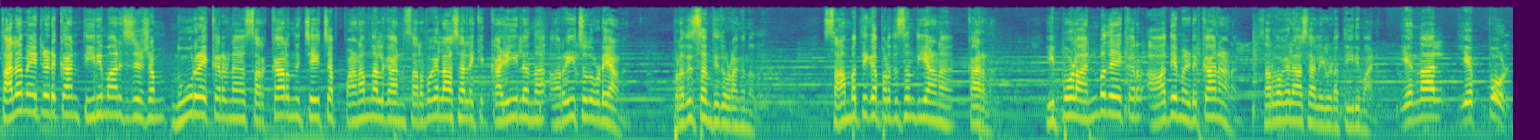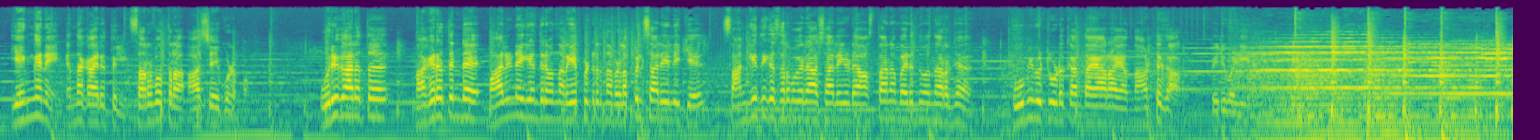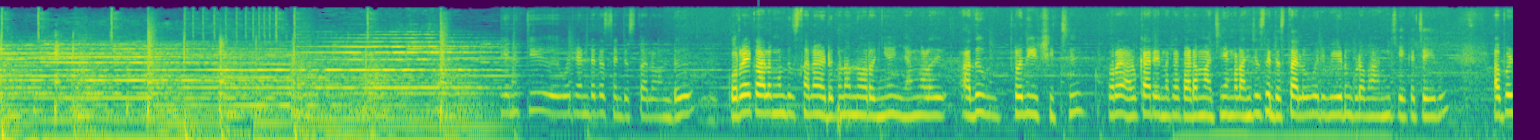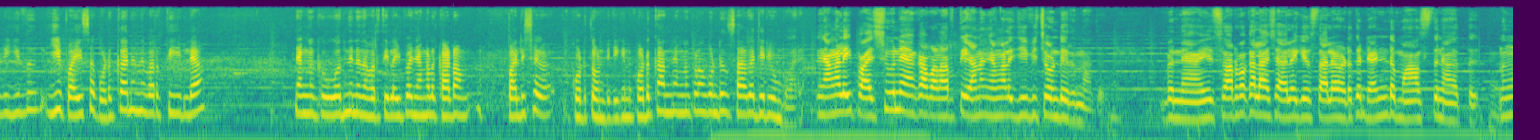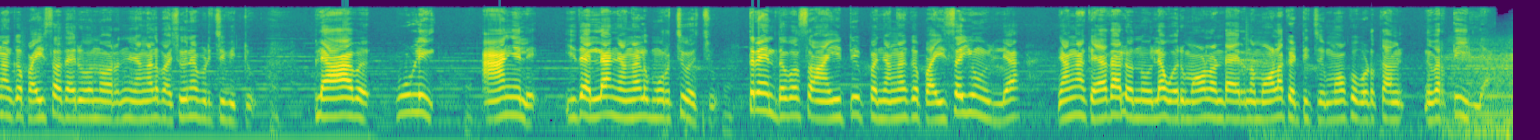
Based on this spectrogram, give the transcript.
സ്ഥലമേറ്റെടുക്കാൻ തീരുമാനിച്ച ശേഷം നൂറേക്കറിന് സർക്കാർ നിശ്ചയിച്ച പണം നൽകാൻ സർവകലാശാലയ്ക്ക് കഴിയില്ലെന്ന് അറിയിച്ചതോടെയാണ് പ്രതിസന്ധി തുടങ്ങുന്നത്. സാമ്പത്തിക പ്രതിസന്ധിയാണ് കാരണം. ഇപ്പോൾ അൻപത് ഏക്കർ ആദ്യം എടുക്കാനാണ് സർവകലാശാലയുടെ തീരുമാനം. എന്നാൽ എപ്പോൾ എങ്ങനെ എന്ന കാര്യത്തിൽ സർവത്ര ആശയക്കുഴപ്പം. ഒരു കാലത്ത് നഗരത്തിന്റെ മാലിന്യ കേന്ദ്രം എന്നറിയപ്പെട്ടിരുന്ന വിളപ്പിൽശാലയിലേക്ക് സാങ്കേതിക സർവകലാശാലയുടെ ആസ്ഥാനം വരുന്നുവെന്നറിഞ്ഞ് ഭൂമി വിട്ടുകൊടുക്കാൻ തയ്യാറായ നാട്ടുകാർ പെരുവഴിയിൽ എനിക്ക് ഒരു രണ്ടര സെന്റ് സ്ഥലമുണ്ട്. കുറേ കാലം കൊണ്ട് സ്ഥലം എടുക്കണമെന്ന് പറഞ്ഞ് ഞങ്ങൾ അത് പ്രതീക്ഷിച്ച് കുറേ ആൾക്കാരെ നിന്നൊക്കെ കടം വാങ്ങിച്ച് ഞങ്ങൾ അഞ്ച് സെന്റ് സ്ഥലവും ഒരു വീടും കൂടെ വാങ്ങിക്കുകയൊക്കെ ചെയ്തു. അപ്പോൾ ഇത് ഈ പൈസ കൊടുക്കാനും നിവർത്തിയില്ല. ഞങ്ങൾക്ക് ഒന്നിന് നിവർത്തിയില്ല. ഇപ്പോൾ ഞങ്ങൾ കടം പലിശ കൊടുത്തുകൊണ്ടിരിക്കുന്നു കൊടുക്കാൻ ഞങ്ങളെ കൊണ്ട് സാഹചര്യവും പോരാ. ഞങ്ങൾ ഈ പശുവിനെയൊക്കെ വളർത്തിയാണ് ഞങ്ങൾ ജീവിച്ചുകൊണ്ടിരുന്നത് പിന്നെ ഈ സർവകലാശാലയ്ക്ക് സ്ഥലം എടുക്കും രണ്ട് മാസത്തിനകത്ത്. നിങ്ങൾക്ക് പൈസ തരുമെന്ന് പറഞ്ഞ് ഞങ്ങൾ പശുവിനെ പിടിച്ച് വിറ്റു. പ്ലാവ് പുളി ആഞ്ഞിൽ. ഇതെല്ലാം ഞങ്ങൾ മുറിച്ചു വെച്ചു. ഇത്രയും ദിവസമായിട്ട് ഇപ്പം ഞങ്ങൾക്ക് പൈസയും ഇല്ല. ഞങ്ങൾക്ക് ഏതായാലൊന്നുമില്ല ഒരു മോളുണ്ടായിരുന്നു. മോളെ കെട്ടിച്ച് മോക്ക് കൊടുക്കാൻ നിവർത്തിയില്ല.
